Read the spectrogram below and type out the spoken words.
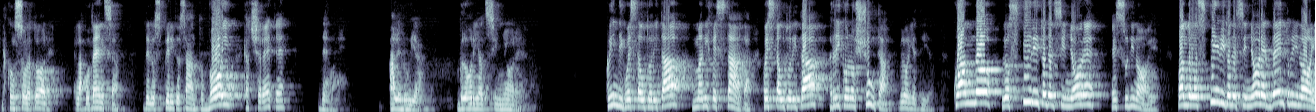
il Consolatore la potenza dello Spirito Santo. Voi caccerete demoni. Alleluia. Gloria al Signore. Quindi questa autorità manifestata, questa autorità riconosciuta, gloria a Dio quando lo Spirito del Signore è su di noi, quando lo Spirito del Signore è dentro di noi.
